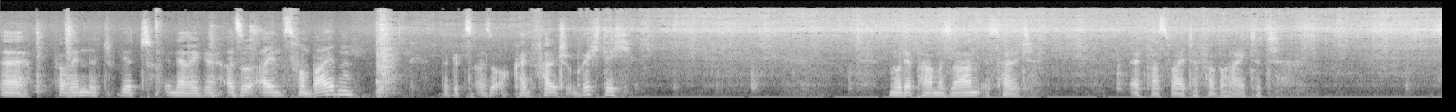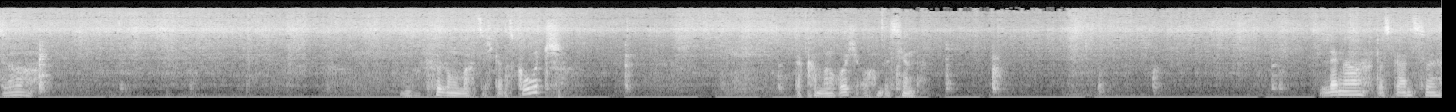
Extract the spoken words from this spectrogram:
Äh, verwendet wird in der Regel also eins von beiden. Da gibt es also auch kein falsch und richtig. Nur der Parmesan ist halt etwas weiter verbreitet. So. Unsere Füllung macht sich ganz gut. Da kann man ruhig auch ein bisschen länger das Ganze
